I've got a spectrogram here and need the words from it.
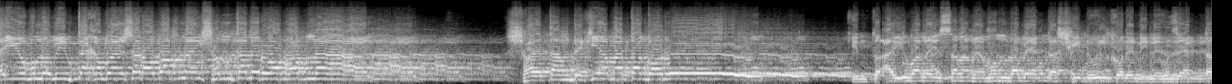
আইয়ুব নবীর টাকা পয়সার অভাব নাই, সন্তানের অভাব নাই। শয়তান দেখিয়া মাথা গরম কিন্তু আইব আলাই ইসলাম এমন ভাবে একটা শিডিউল করে নিলেন যে একটা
